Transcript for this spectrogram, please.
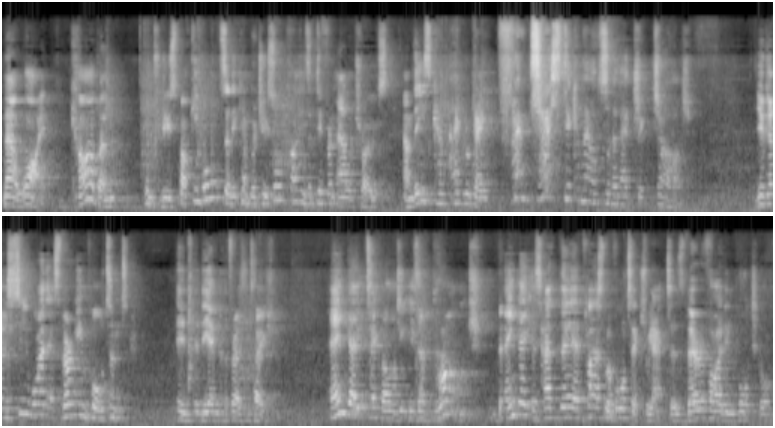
Now, why? Carbon can produce buckyballs and it can produce all kinds of different allotropes, and these can aggregate fantastic amounts of electric charge. You're going to see why that's very important in, at the end of the presentation. ENGATE technology is a branch. ENGATE has had their plasma vortex reactors verified in Portugal.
